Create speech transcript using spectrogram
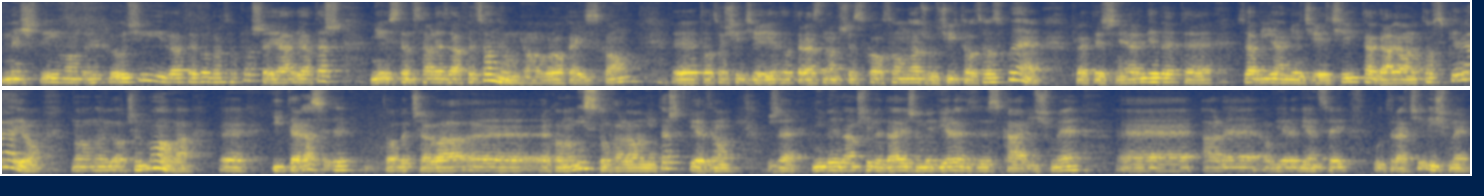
myśli mądrych ludzi i dlatego bardzo proszę, ja, ja też nie jestem wcale zachwycony Unią Europejską. E, To, co się dzieje, to teraz nam wszystko chcą narzucić to, co złe. Praktycznie LGBT, zabijanie dzieci i tak dalej, oni to wspierają. No, no i o czym mowa? E, I teraz e, to by trzeba e, ekonomistów, ale oni też twierdzą, że niby nam się wydaje, że my wiele zyskaliśmy, e, ale o wiele więcej utraciliśmy,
